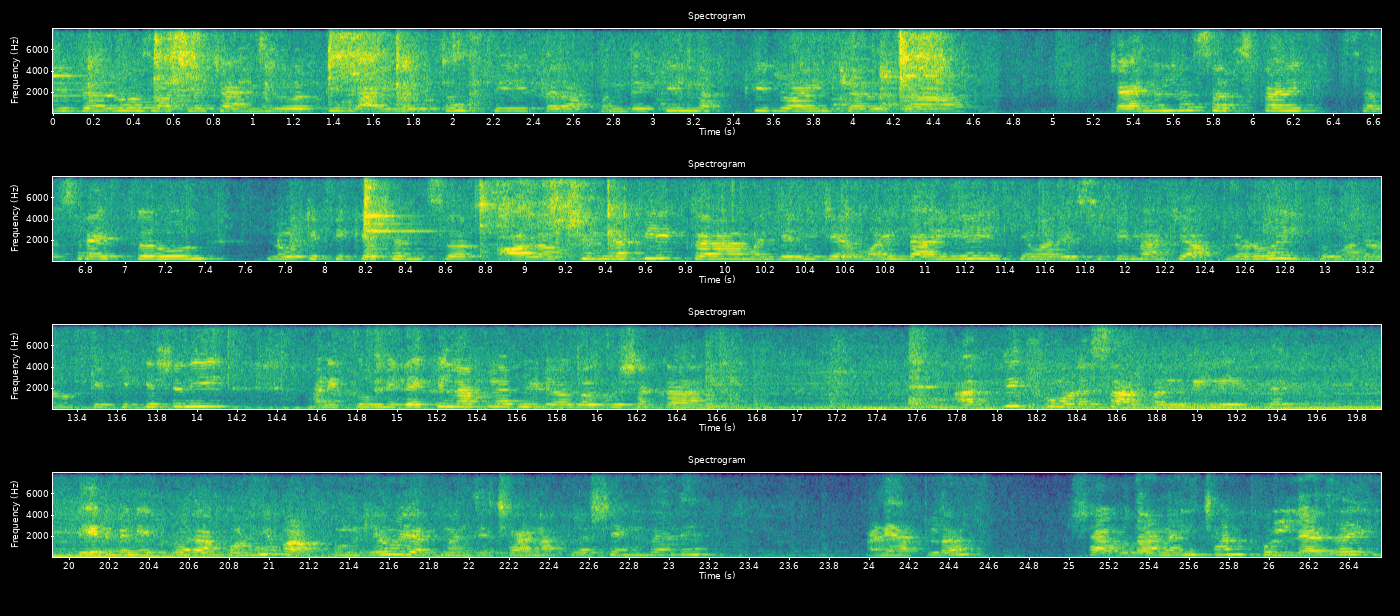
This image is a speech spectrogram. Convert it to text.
मी दररोज आपल्या चॅनलवरती लाईव्ह येत असते तर आपण देखील नक्की जॉईन करत जा. चॅनलला सबस्क्राईब सबस्क्राईब करून नोटिफिकेशनचं ऑल ऑप्शनला क्लिक करा. म्हणजे मी जेव्हाही लाईव्ह येईल किंवा रेसिपी माझी अपलोड होईल. तुम्हाला नोटिफिकेशन येईल आणि तुम्ही देखील आपला व्हिडिओ बघू शकाल. अगदी थोडंसं आपण मिनिट दीड मिनिटभर आपण हे वापरून घेऊयात. म्हणजे छान आपला शेंगदाणे आणि आपला साबुदाणाही छान फुलल्या जाईल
